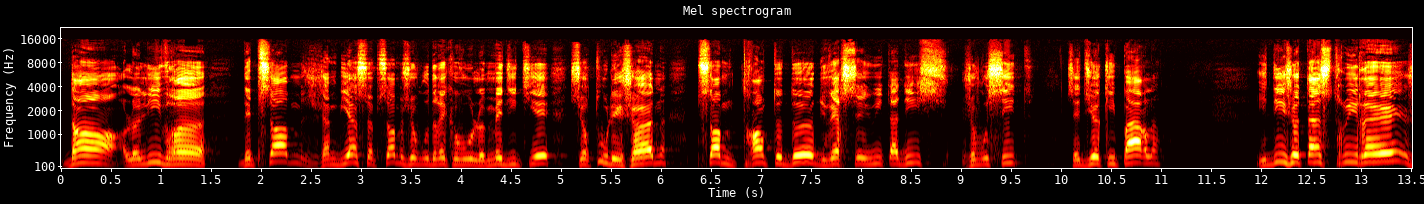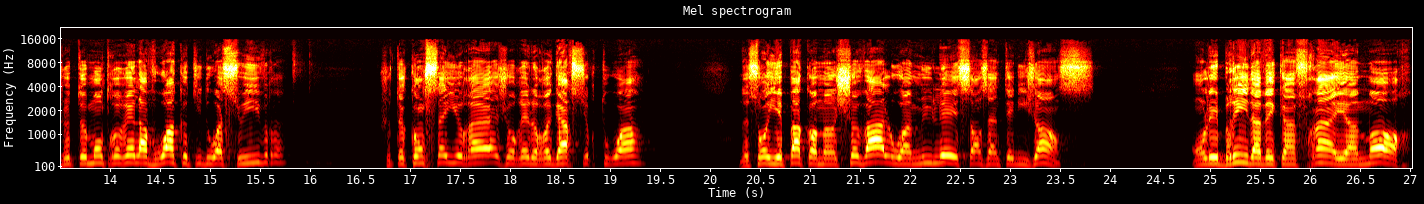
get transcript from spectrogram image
Dans le livre des psaumes, j'aime bien ce psaume, je voudrais que vous le méditiez, surtout les jeunes. Psaume 32 du verset 8 à 10, je vous cite, c'est Dieu qui parle. Il dit, je t'instruirai, je te montrerai la voie que tu dois suivre, je te conseillerai, j'aurai le regard sur toi. Ne soyez pas comme un cheval ou un mulet sans intelligence. On les bride avec un frein et un mort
